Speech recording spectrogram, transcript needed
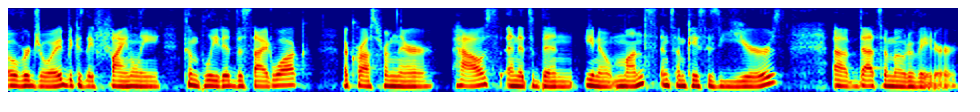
overjoyed because they finally completed the sidewalk across from their house and it's been you know months in some cases years uh, that's a motivator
